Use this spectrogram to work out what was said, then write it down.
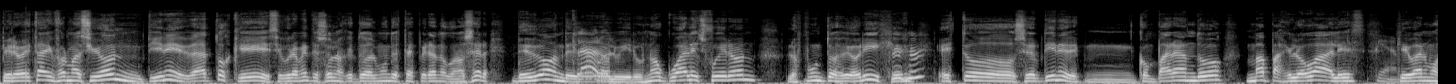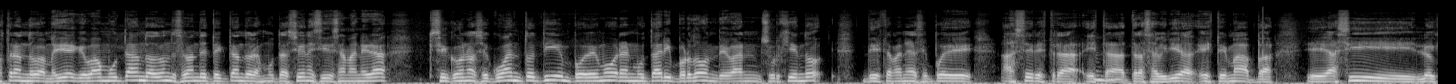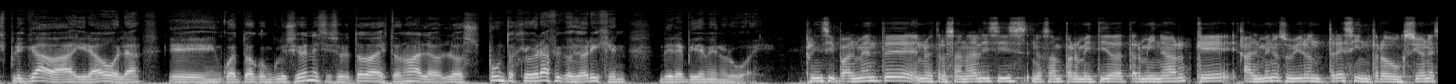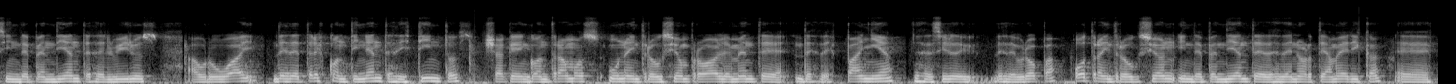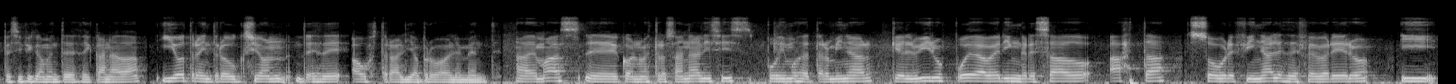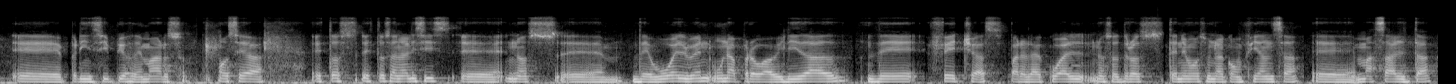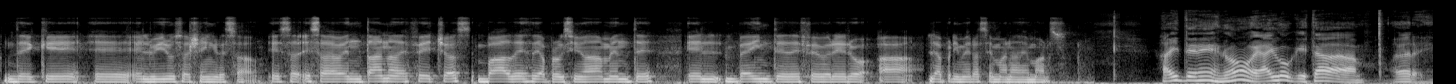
Pero esta información tiene datos que seguramente son los que todo el mundo está esperando conocer. ¿De dónde llegó el virus? ¿no? ¿Cuáles fueron los puntos de origen? Esto se obtiene mm, comparando mapas globales que van mostrando a medida que van mutando a dónde se van detectando las mutaciones y de esa manera se conoce cuánto tiempo demora en mutar y por dónde van surgiendo. De esta manera se puede hacer esta, esta trazabilidad, este mapa. Eh, así lo explicaba Iraola eh, en cuanto a conclusiones y sobre todo a esto, ¿no? a los puntos geográficos de origen de la epidemia en Uruguay. Principalmente nuestros análisis nos han permitido determinar que al menos hubieron tres introducciones independientes del virus a Uruguay desde tres continentes distintos, ya que encontramos una introducción probablemente desde España, es decir, desde Europa, otra introducción independiente desde Norteamérica, eh, específicamente desde Canadá, y otra introducción desde Australia probablemente. Además, eh, con nuestros análisis pudimos determinar que el virus puede haber ingresado hasta sobre finales de febrero y eh, principios de marzo. O sea, estos, estos análisis eh, nos eh, devuelven una probabilidad de fechas para la cual nosotros tenemos una confianza más alta de que el virus haya ingresado. Esa, esa ventana de fechas va desde aproximadamente el 20 de febrero a la primera semana de marzo. Ahí tenés, ¿no? Algo que está, a ver,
